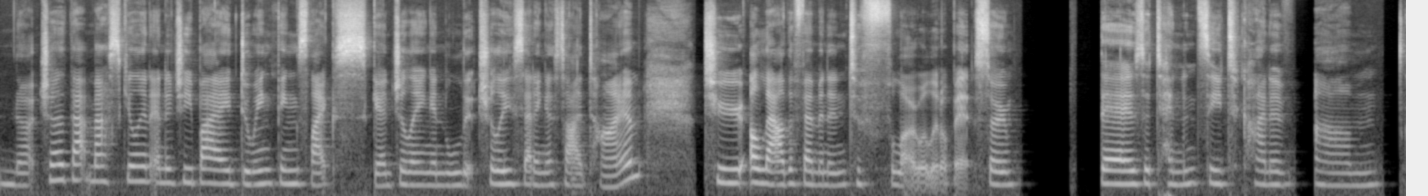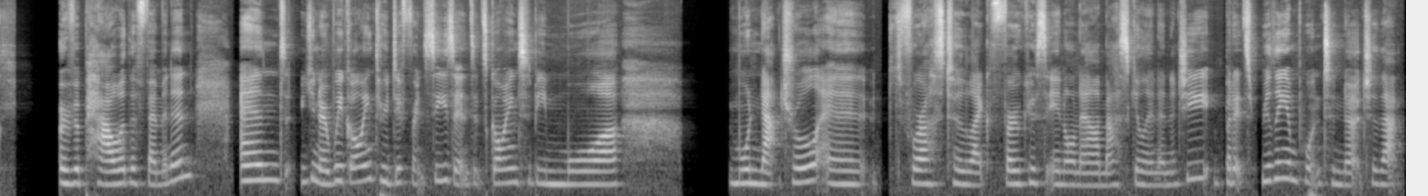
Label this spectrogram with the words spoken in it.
nurture that masculine energy by doing things like scheduling and literally setting aside time to allow the feminine to flow a little bit. So, there's a tendency to kind of um, overpower the feminine. And, you know, we're going through different seasons. It's going to be more more natural and for us to like focus in on our masculine energy but it's really important to nurture that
